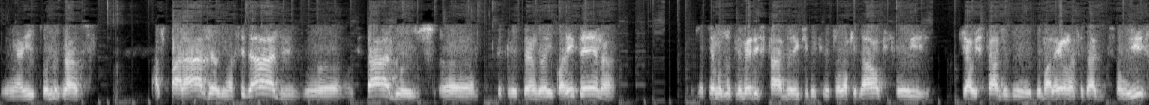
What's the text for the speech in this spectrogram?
Tem aí todas as, as paradas nas cidades, uh, estados, uh, decretando aí quarentena. Já temos o primeiro estado aí que decretou lockdown, que foi que é o estado do, do Maranhão, na cidade de São Luís.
